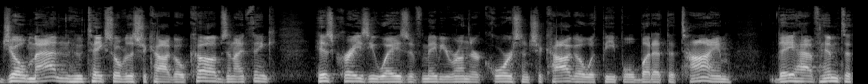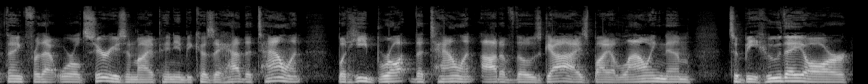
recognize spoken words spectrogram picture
Joe Maddon, who takes over the Chicago Cubs, and I think his crazy ways of maybe run their course in Chicago with people, but at the time they have him to thank for that World Series, in my opinion, because they had the talent, but he brought the talent out of those guys by allowing them to be who they are,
